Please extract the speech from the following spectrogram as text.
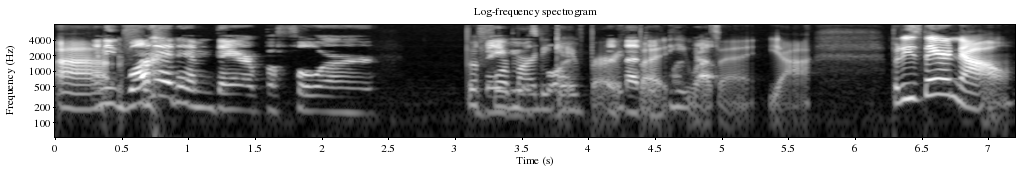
Uh, and he for, wanted him there before before Marty born, gave birth, but, but he wasn't. Yeah. But he's there now.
